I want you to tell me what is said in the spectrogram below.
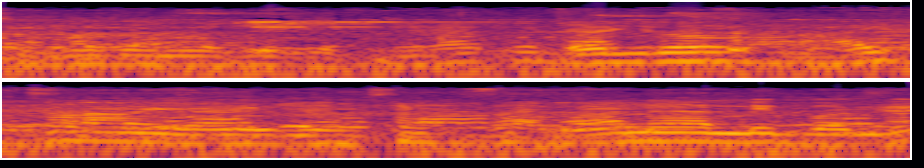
ಸಮಾಧಾನವಾಗಿ ಒಂದು ಆಯ್ತು. ನಾನೇ ಅಲ್ಲಿ ಬಂದು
